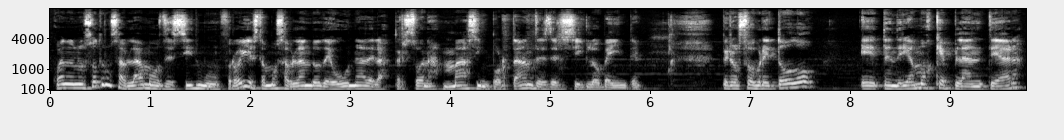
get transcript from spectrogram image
Cuando nosotros hablamos de Sigmund Freud estamos hablando de una de las personas más importantes del siglo XX, pero sobre todo eh, tendríamos que plantear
